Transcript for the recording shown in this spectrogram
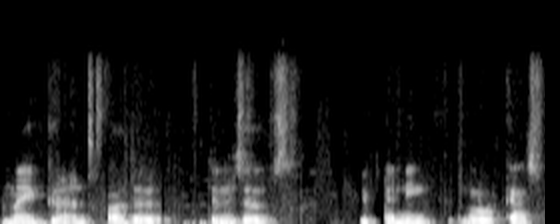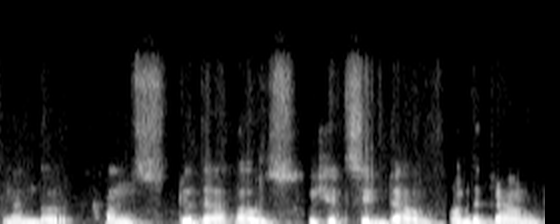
my grandfather themselves, any low caste member comes to the house, we should sit down on the ground.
